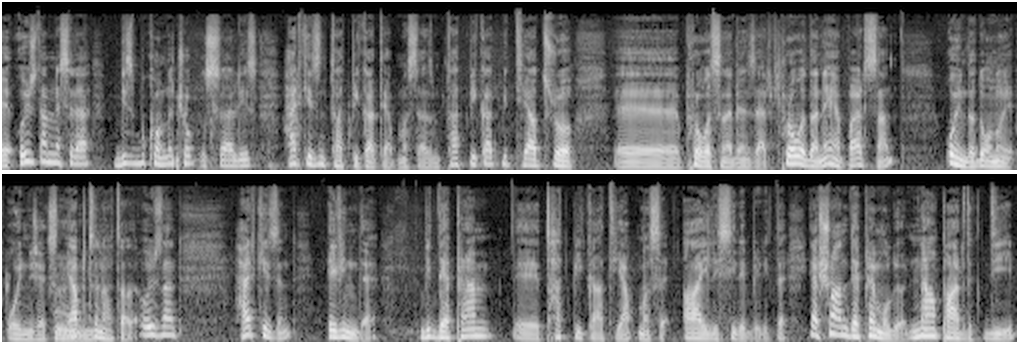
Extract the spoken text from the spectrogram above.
e, o yüzden mesela biz bu konuda çok ısrarlıyız. Herkesin tatbikat yapması lazım. Tatbikat bir tiyatro e, provasına benzer. Provada ne yaparsan oyunda da onu oynayacaksın. Hmm. Yaptığın hatalar. O yüzden herkesin evinde bir deprem e, tatbikatı yapması ailesiyle birlikte. Ya şu an deprem oluyor ne yapardık deyip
